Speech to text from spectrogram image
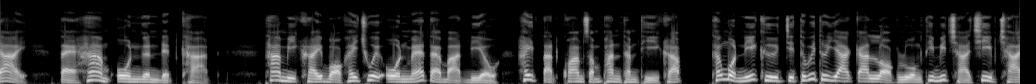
ได้ แต่ห้ามโอนเงินเด็ดขาด ถ้ามีใครบอกให้ช่วยโอนแม้แต่บาทเดียว ให้ตัดความสัมพันธ์ทันทีครับ ทั้งหมดนี้คือจิตวิทยาการหลอกลวงที่มิจฉาชีพใช้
